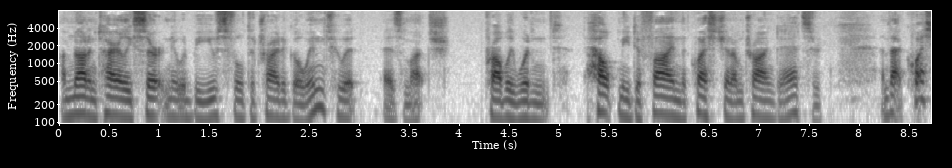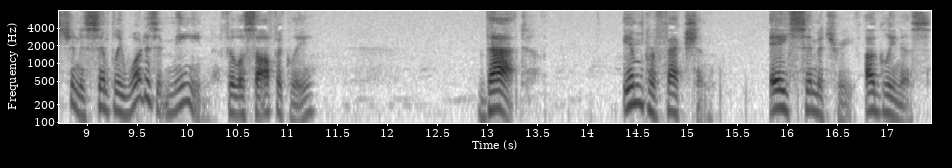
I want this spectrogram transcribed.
I'm not entirely certain it would be useful to try to go into it as much. Probably wouldn't help me define the question I'm trying to answer. And that question is simply what does it mean, philosophically, that imperfection, asymmetry, ugliness,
